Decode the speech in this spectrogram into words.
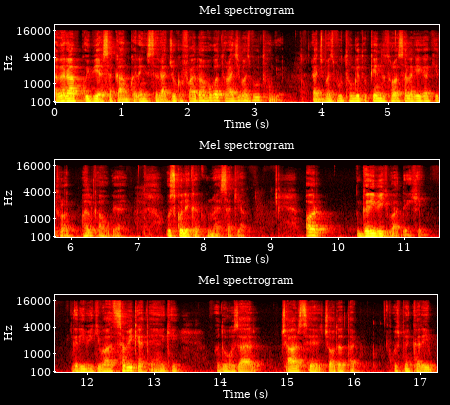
अगर आप कोई भी ऐसा काम करेंगे जिससे राज्यों को फ़ायदा होगा तो राज्य मज़बूत होंगे। राज्य मज़बूत होंगे तो केंद्र थोड़ा सा लगेगा कि थोड़ा हल्का हो गया है। उसको लेकर उन्होंने ऐसा किया। और गरीबी की बात देखिए। गरीबी की बात सभी कहते हैं कि 2004 से 14 तक उसमें करीब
